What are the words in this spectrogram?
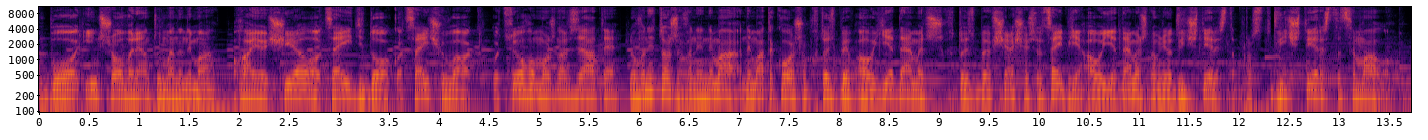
бо іншого варіанту в мене нема. Огайо чел, оцей дідок, оцей чувак, оцього можна взяти. Ну вони теж, вони нема. Нема такого, щоб хтось бив АОЄ демедж, хтось бив ще щось. Оцей б'є АОЄ демедж, але в нього 2400 просто. 2400 це мало.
